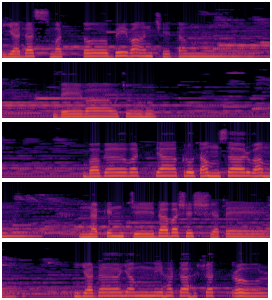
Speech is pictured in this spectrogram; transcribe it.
यदस्मत्तोऽभिवाञ्छितम्। देवाऊचुः भगवत्या कृतं सर्वं न किञ्चिदवशिष्यते। यदयं निहतः शत्रुर्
